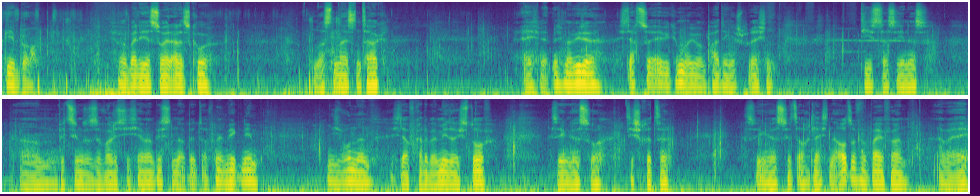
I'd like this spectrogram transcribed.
geht, Bro? Ich hoffe, bei dir ist soweit alles cool. Du hast einen nice Tag. Ey, ich melde mich mal wieder. Ich dachte so, ey, wir können mal über ein paar Dinge sprechen. Dies, das, jenes. Ähm, beziehungsweise wollte ich dich ja mal ein bisschen mit auf meinen Weg nehmen. Nicht wundern, ich laufe gerade bei mir durchs Dorf. Deswegen hörst du die Schritte. Deswegen hörst du jetzt auch gleich ein Auto vorbeifahren. Aber ey.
